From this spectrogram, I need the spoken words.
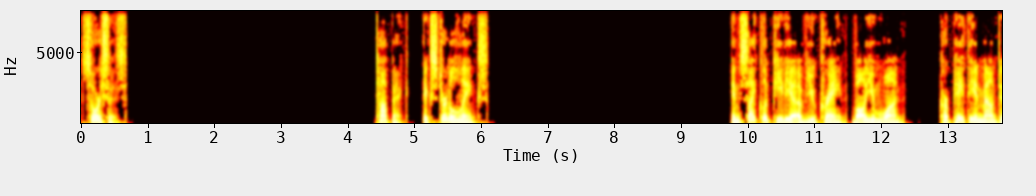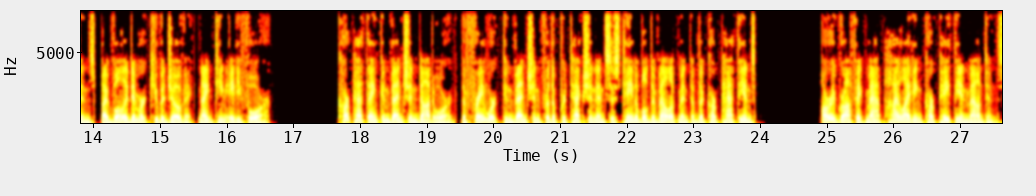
Sources External links Encyclopedia of Ukraine, Volume 1 Carpathian Mountains, by Volodymyr Kubijovyč 1984. Carpathianconvention.org, the Framework Convention for the Protection and Sustainable Development of the Carpathians. Orographic map highlighting Carpathian Mountains.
